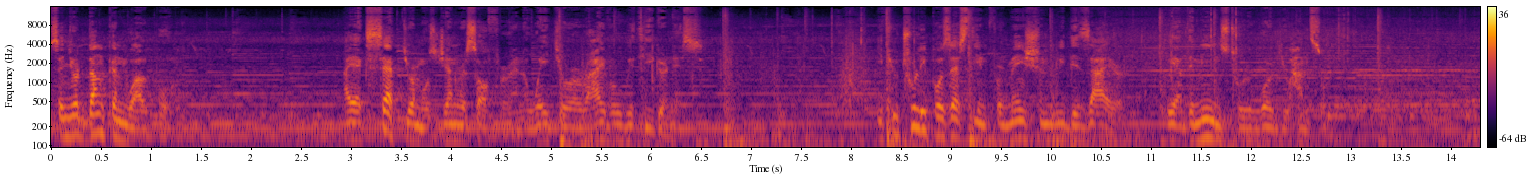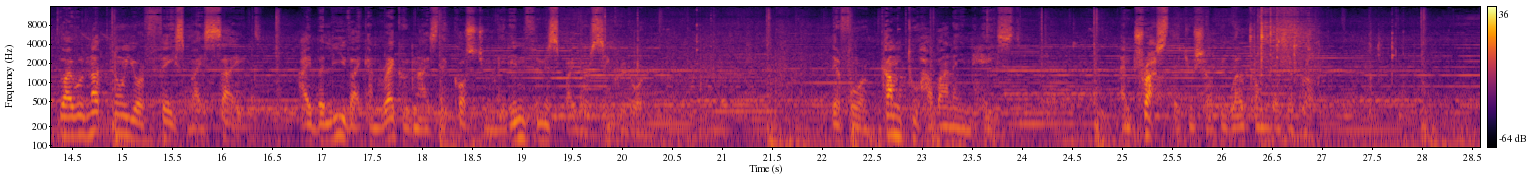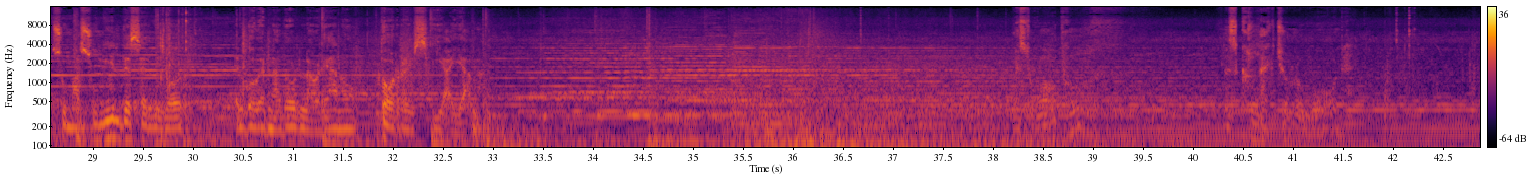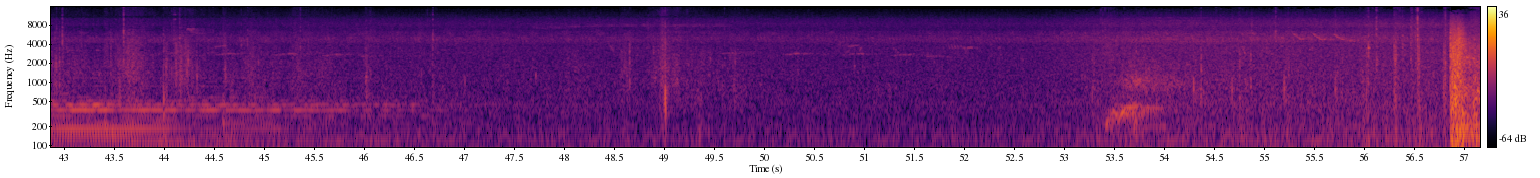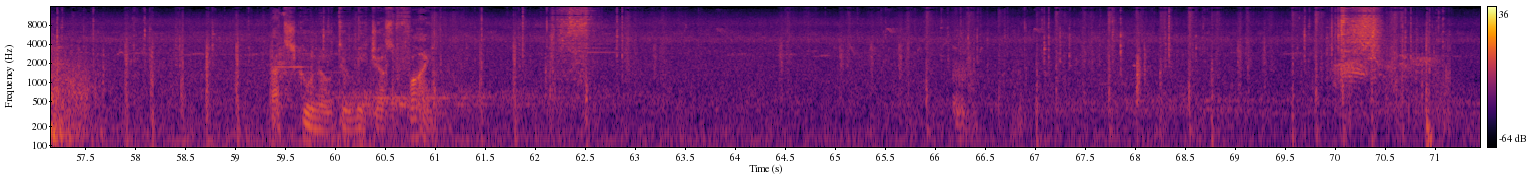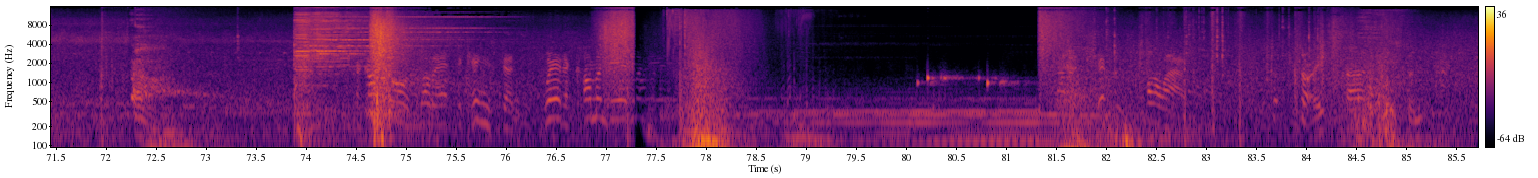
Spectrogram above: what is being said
Senor Duncan Walpole. I accept your most generous offer and await your arrival with eagerness. If you truly possess the information we desire, we have the means to reward you handsomely. Though I will not know your face by sight, I believe I can recognize the costume made infamous by your secret order. Therefore, come to Havana in haste, and trust that you shall be welcomed as a brother. Su más humilde servidor, el gobernador Laureano Torres y Ayala. Mr. Walpole, let's collect your reward. Will do me just fine. Sorry, uh, Kingston.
